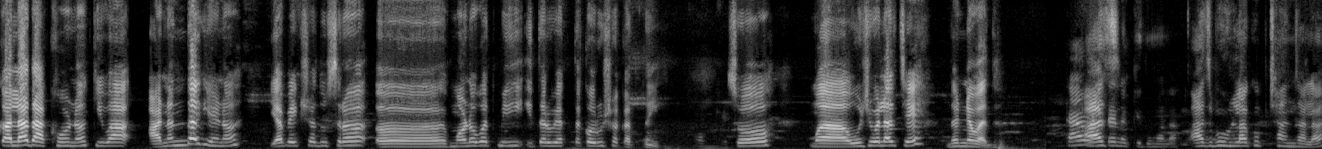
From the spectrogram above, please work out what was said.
कला दाखवणं किंवा आनंद घेणं यापेक्षा दुसरं मनोगत मी इतर व्यक्त करू शकत नाही. सो उज्ज्वलाचे धन्यवाद. काय वाटतंय नक्की तुम्हाला? आज भोंडला खूप छान झाला.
